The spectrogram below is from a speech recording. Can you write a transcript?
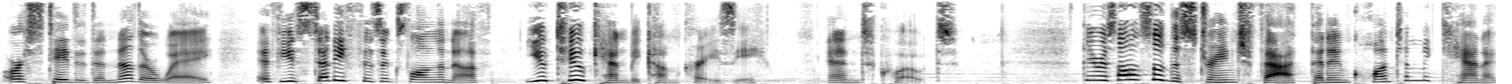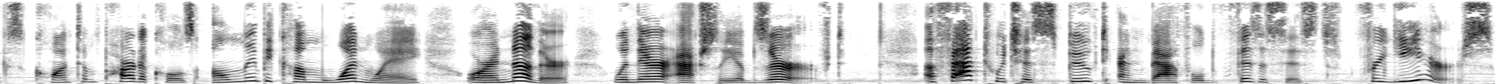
or stated another way, if you study physics long enough, you too can become crazy. End quote. There is also the strange fact that in quantum mechanics, quantum particles only become one way or another when they are actually observed a fact which has spooked and baffled physicists for years.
